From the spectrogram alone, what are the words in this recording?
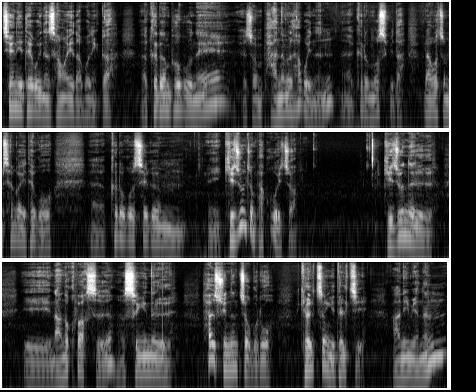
지연이 되고 있는 상황이다 보니까 그런 부분에 좀 반응을 하고 있는 그런 모습이다라고 좀 생각이 되고 그러고 지금 기준을 좀 바꾸고 있죠. 기준을 이 나노코박스 승인을 할 수 있는 쪽으로 결정이 될지 아니면은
